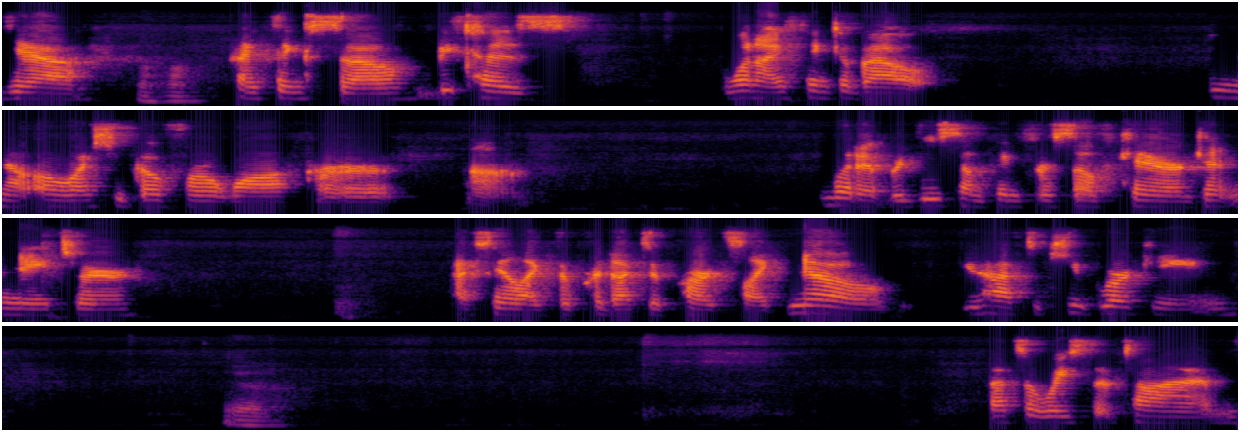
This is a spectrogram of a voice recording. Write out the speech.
Yeah. Uh-huh. I think so because when I think about, you know, oh, I should go for a walk or um, whatever, do something for self care, get in nature. I feel like the productive part's like, no, you have to keep working. Yeah. That's a waste of time.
